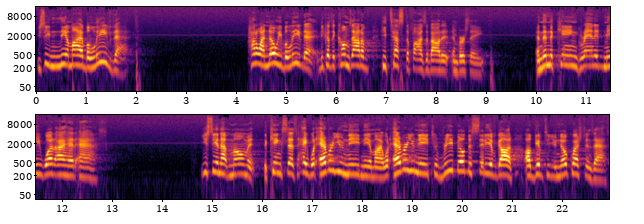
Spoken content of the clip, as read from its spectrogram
You see, Nehemiah believed that. How do I know he believed that? Because it comes out of, he testifies about it in verse 8. And then the king granted me what I had asked. You see, in that moment, the king says, Hey, whatever you need, Nehemiah, whatever you need to rebuild the city of God, I'll give to you. No questions asked.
